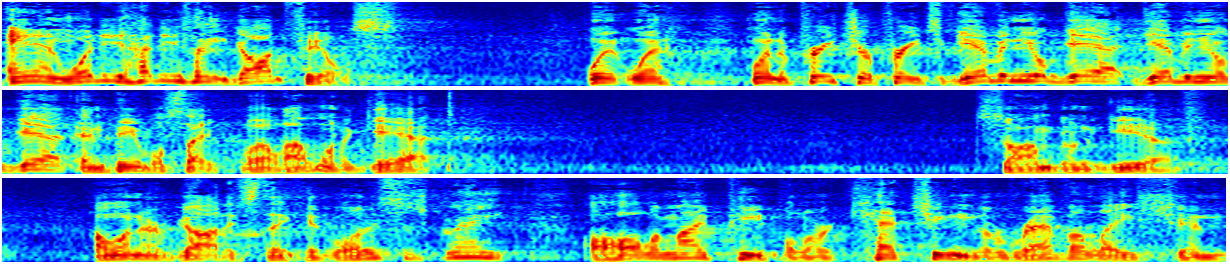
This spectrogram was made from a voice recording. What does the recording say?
And what do you, how do you think God feels? When, when, when a preacher preaches, giving you'll get, giving you'll get, and people say, well, I want to get. So I'm going to give. I wonder if God is thinking, well, this is great all of my people are catching the revelation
